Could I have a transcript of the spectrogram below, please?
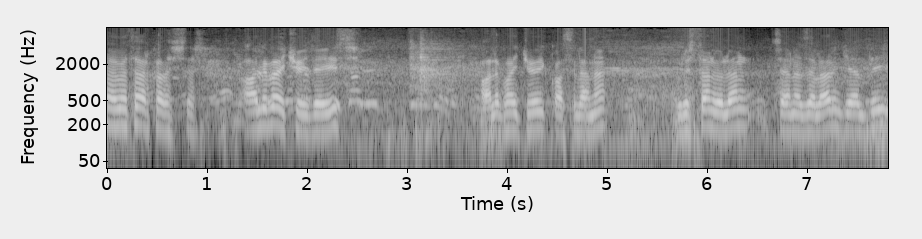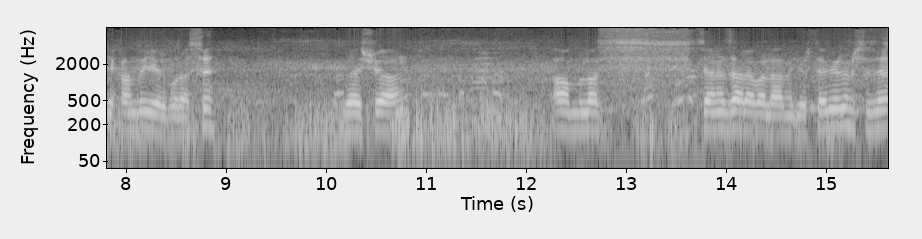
Evet arkadaşlar. Ali Bey köydeyiz. Ali Bey köy Kasılan'a. Virüsten ölen cenazelerin geldiği, yıkandığı yer burası. Ve şu an ambulans cenaze arabalarını gösteriyorum size.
